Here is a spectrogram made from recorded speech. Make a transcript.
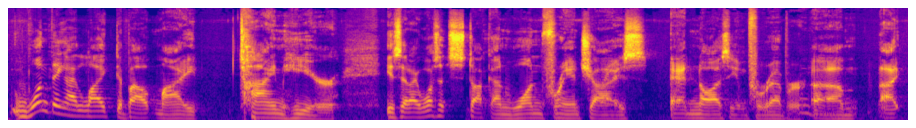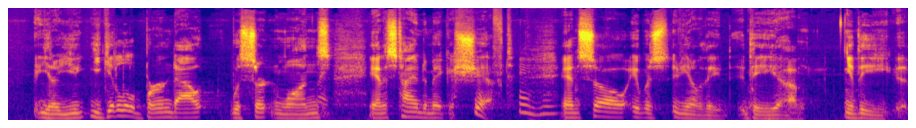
one thing I liked about my time here is that I wasn't stuck on one franchise ad nauseum forever. Um, I, you know, you, you get a little burned out with certain ones, and it's time to make a shift. And so it was, you know, the the um, the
